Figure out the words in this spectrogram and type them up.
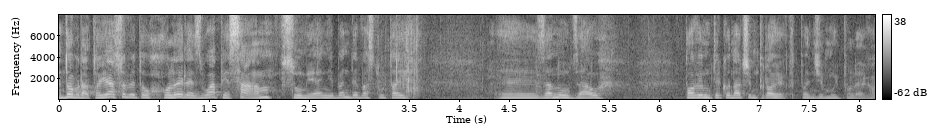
Dobra, to ja sobie tą cholerę złapię sam w sumie. Nie będę Was tutaj zanudzał. Powiem tylko na czym projekt będzie mój polegał.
